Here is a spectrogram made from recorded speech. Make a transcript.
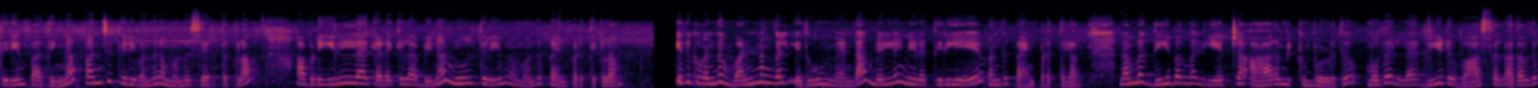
திரின்னு பார்த்தீங்கன்னா பஞ்சு திரி வந்து நம்ம வந்து சேர்த்துக்கலாம். அப்படி இல்லை கிடைக்கல அப்படின்னா நூல் திரியும் நம்ம வந்து பயன்படுத்திக்கலாம். இதுக்கு வந்து வண்ணங்கள் எதுவும் வேண்டாம். வெள்ளை நிற திரியையே வந்து பயன்படுத்தலாம். நம்ம தீபங்கள் ஏற்ற ஆரம்பிக்கும் பொழுது முதல்ல வீடு வாசல் அதாவது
